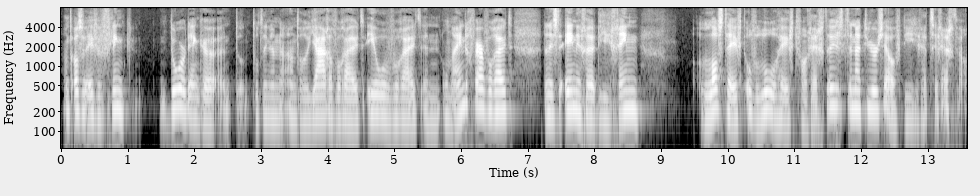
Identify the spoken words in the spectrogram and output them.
Want als we even flink doordenken eh, tot in een aantal jaren vooruit, eeuwen vooruit en oneindig ver vooruit, dan is de enige die geen last heeft of lol heeft van rechten, is de natuur zelf. Die redt zich echt wel.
